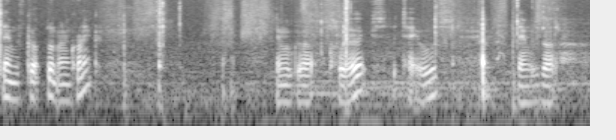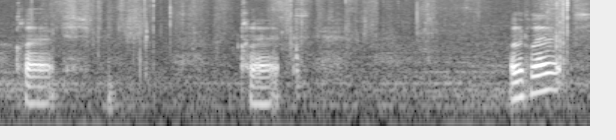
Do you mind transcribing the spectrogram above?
Then we've got Bluntman and Chronic. Then we've got Clerks, the Tales. Then we've got Clerks, Clerks, other Clerks,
